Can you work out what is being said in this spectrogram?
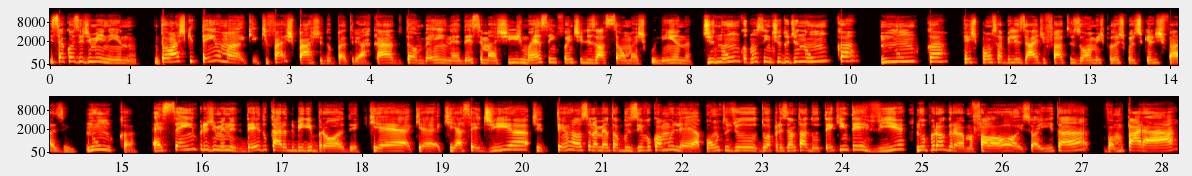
isso é coisa de menino. Então acho que tem uma que, que faz parte do patriarcado também, né, desse machismo, essa infantilização masculina, de nunca, no sentido de nunca, nunca responsabilizar de fato os homens pelas coisas que eles fazem. Nunca. É sempre diminuído. Desde o cara do Big Brother, que é que, é, que assedia, que tem um relacionamento abusivo com a mulher, a ponto de, do apresentador ter que intervir no programa. Falar, ó, oh, isso aí tá. Vamos parar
